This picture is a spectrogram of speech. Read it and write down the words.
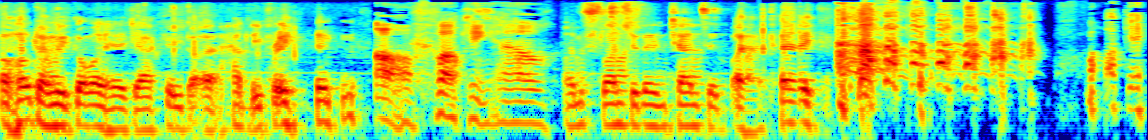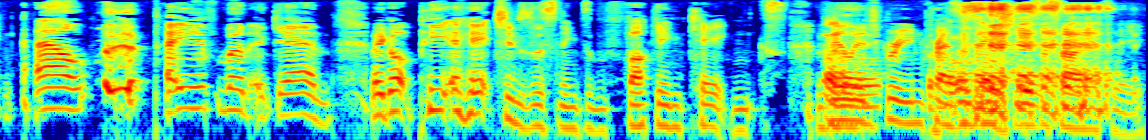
Oh, hold on, we've got one here, Jack. We've got uh, Hadley Freeman Oh fucking hell! on Slanted and Enchanted by Pay. fucking hell! Pavement again. They got Peter Hitchens listening to the fucking Kinks. Village Oh. Green Preservation Society.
